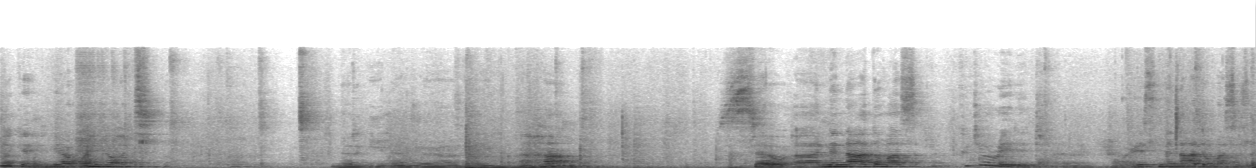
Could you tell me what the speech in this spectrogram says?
okay, yeah, why not? Nargile, where are they? Uh-huh. So, uh, nenadomas, could you read it, Boris? Nenadomas is a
